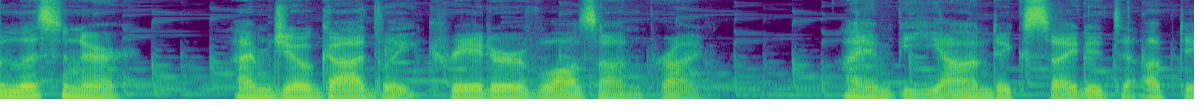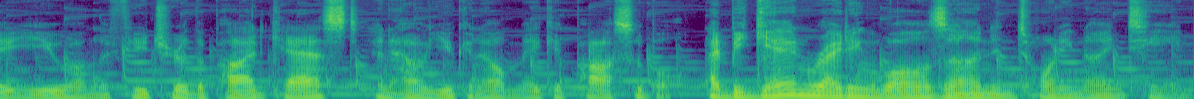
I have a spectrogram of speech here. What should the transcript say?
listener. I'm Joe Godley, creator of Walls on Prime. I am beyond excited to update you on the future of the podcast and how you can help make it possible. I began writing Walls On in 2019.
